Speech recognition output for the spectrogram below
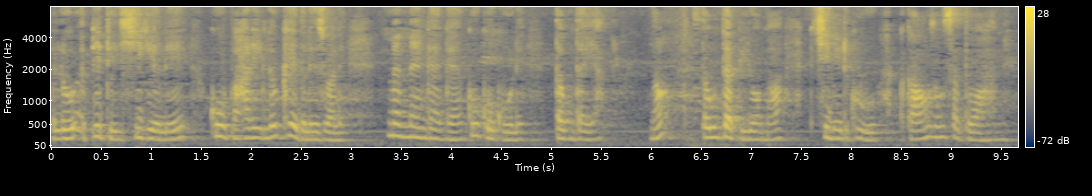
ဘလို့အပြစ်တွေရှိခဲ့လဲကိုဘာတွေလုပ်ခဲ့တယ်လဲဆိုတာလေမှန်မှန်ကန်ကန်ကိုကိုကိုလည်းသုံးသပ်ရမယ်နော်သုံးသပ်ပြီးတော့မှအခြေအနေတစ်ခုကိုအကောင်းဆုံးဆက်သွားရမယ်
